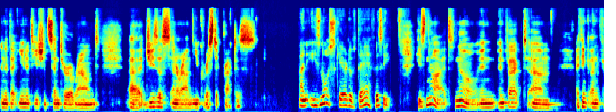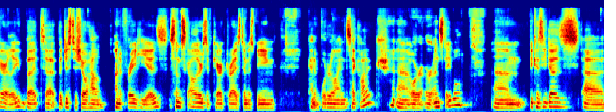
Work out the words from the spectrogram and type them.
and that that unity should center around uh, Jesus and around the Eucharistic practice. And he's not scared of death, is he? He's not. No. In in fact, um, I think unfairly, but uh, but just to show how unafraid he is, some scholars have characterized him as being kind of borderline psychotic uh, or, or unstable um, because he does uh,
